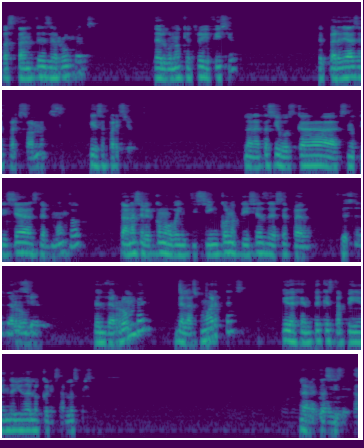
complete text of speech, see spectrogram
bastantes derrumbes de alguno que otro edificio, de pérdidas de personas y desaparición. La neta, si buscas noticias del mundo, te van a salir como 25 noticias de ese pedo Desaparición. del derrumbe, de las muertes y de gente que está pidiendo ayuda a localizar las personas. La neta sí está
